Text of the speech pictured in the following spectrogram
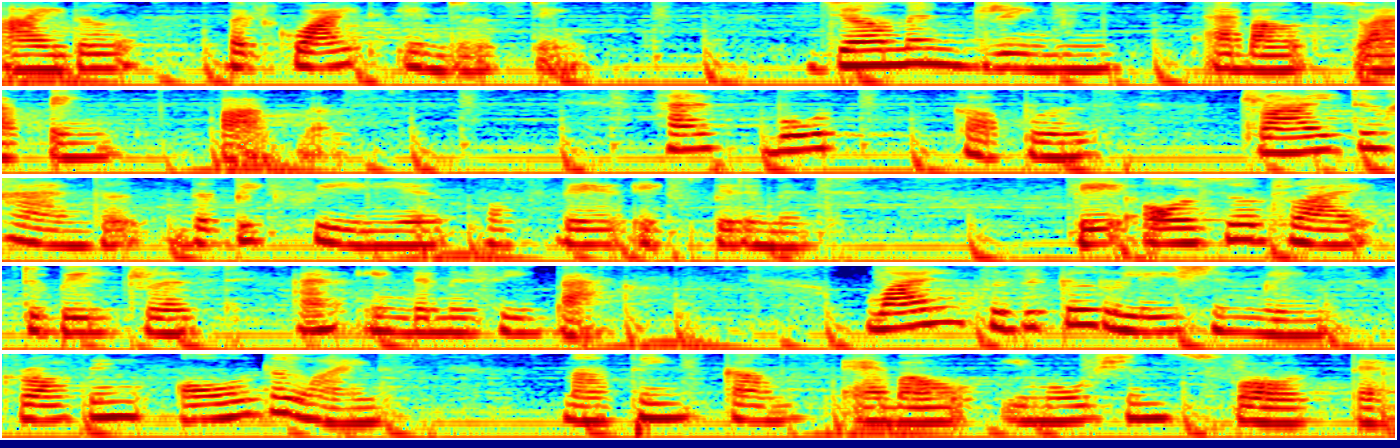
idle but quite interesting. German dramedy about swapping partners. As both couples try to handle the big failure of their experiment, they also try to build trust and intimacy back. While physical relation means crossing all the lines, nothing comes above emotions for them.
